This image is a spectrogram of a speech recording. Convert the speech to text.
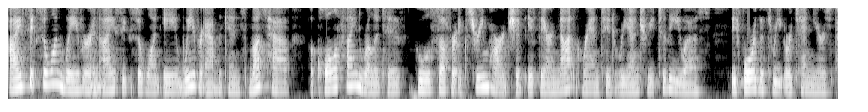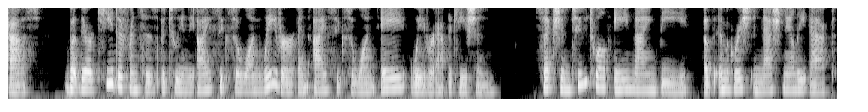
I-601 waiver and I-601A waiver applicants must have a qualifying relative who will suffer extreme hardship if they are not granted reentry to the U.S. before the 3 or 10 years pass. But there are key differences between the I-601 waiver and I-601A waiver application. Section 212A9B of the Immigration and Nationality Act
